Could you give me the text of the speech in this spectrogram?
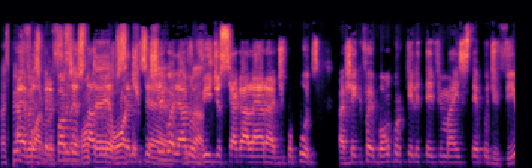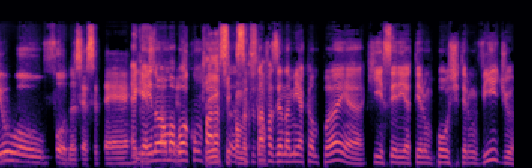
Mas performance, é, mas performance né? resultado é Você, você é, chega a olhar exato. no vídeo se a galera, tipo, putz, achei que foi bom porque ele teve mais tempo de view ou foda-se, é CTR. É que aí não é uma boa comparação. Se tu tá fazendo a minha campanha, que seria ter um post, ter um vídeo,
